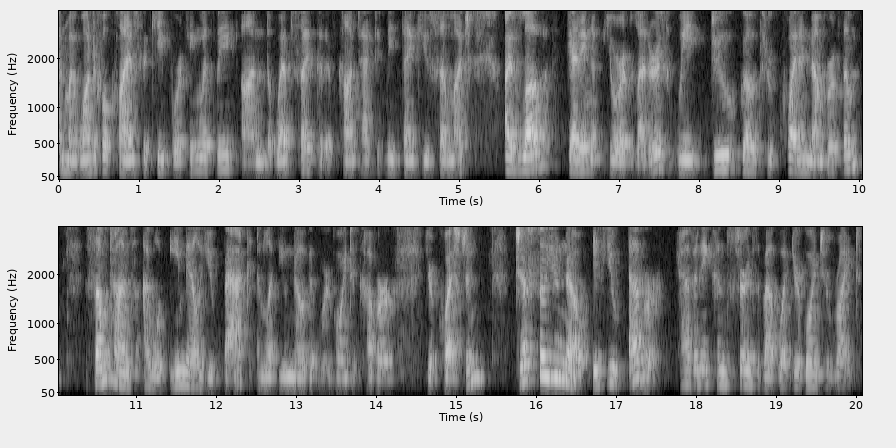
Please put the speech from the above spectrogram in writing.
And my wonderful clients that keep working with me on the website that have contacted me, thank you so much. I love getting your letters. We do go through quite a number of them. Sometimes I will email you back and let you know that we're going to cover your question. Just so you know, if you ever have any concerns about what you're going to write,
